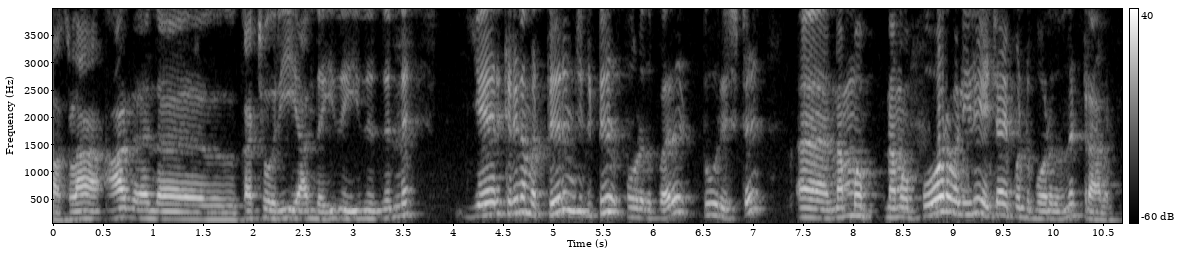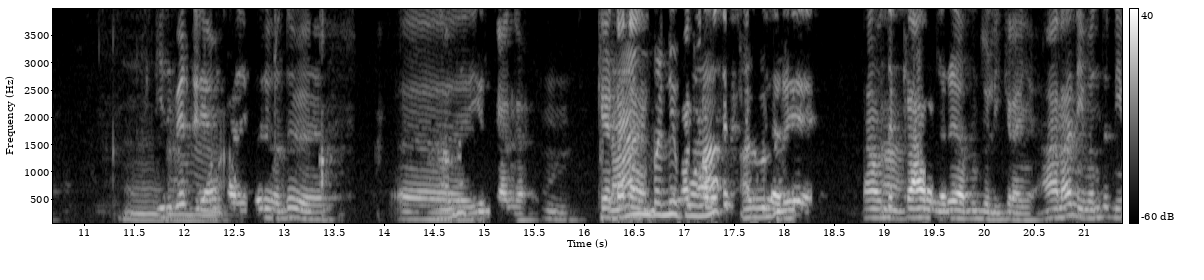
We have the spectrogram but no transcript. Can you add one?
பார்க்கலாம். ஆக்ரா இந்த கச்சோரி அந்த இது இது இதுன்னு ஏற்கனவே நம்ம தெரிஞ்சுக்கிட்டு போறது பாரு டூரிஸ்ட் நம்ம நம்ம போற வழியிலே என்ஜாய் பண்ணிட்டு போறது வந்து டிராவல் இதுவே தெரியாம பாதி பேர் வந்து இருக்காங்க. கேட்டா அது வந்து traveler, நான் வந்து. டிராவலரு அப்படின்னு சொல்லிக்கிறாங்க. ஆனா நீ வந்து நீ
